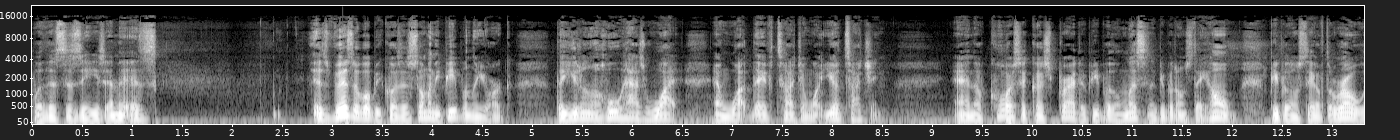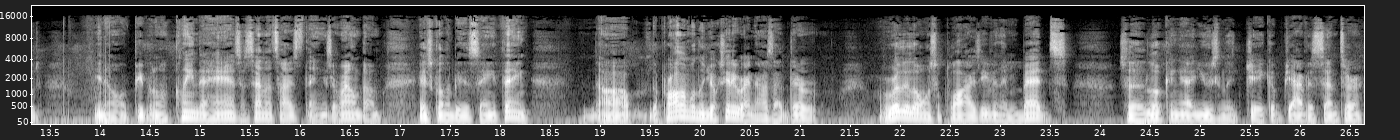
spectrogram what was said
with this disease? And it is is visible because there's so many people in New York that you don't know who has what and what they've touched and what you're touching. And of course, it could spread if people don't listen, people don't stay home, people don't stay off the road. You know, people don't clean their hands and sanitize things around them, it's going to be the same thing. Uh, the problem with New York City right now is that they're really low on supplies, even in beds. So they're looking at using the Jacob Javits Center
